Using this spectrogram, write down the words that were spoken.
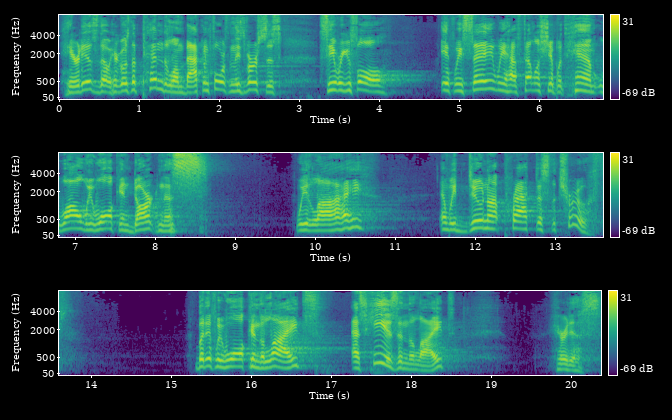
Here it is, though. Here goes the pendulum back and forth in these verses. See where you fall. If we say we have fellowship with Him while we walk in darkness, we lie and we do not practice the truth. But if we walk in the light, as He is in the light, here it is.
